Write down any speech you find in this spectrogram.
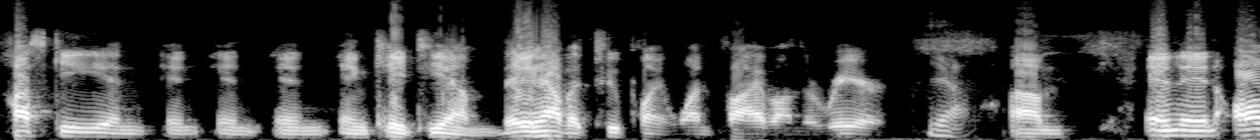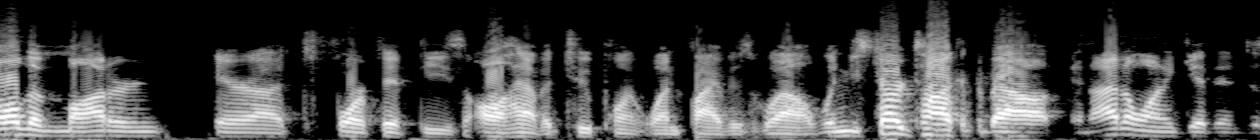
Husky and and, and, and and KTM. They have a 2.15 on the rear. Yeah. Um, and then all the modern era 450s all have a 2.15 as well. When you start talking about, and I don't want to get into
